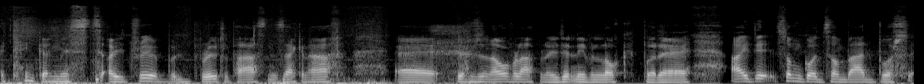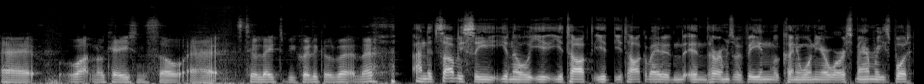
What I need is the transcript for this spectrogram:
I think I missed. I threw a brutal pass in the second half. Uh, there was an overlap and I didn't even look. But uh, I did some good, some bad. But uh, what an occasion! So uh, it's too late to be critical about it now. and it's obviously you know you, you talk you, you talk about it in, in terms of being kind of one of your worst memories, but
